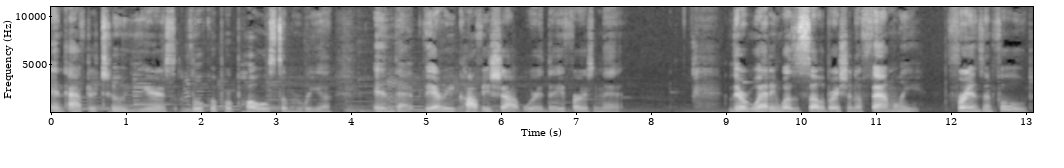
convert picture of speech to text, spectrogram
and after two years, Luca proposed to Maria in that very coffee shop where they first met. Their wedding was a celebration of family, friends, and food.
